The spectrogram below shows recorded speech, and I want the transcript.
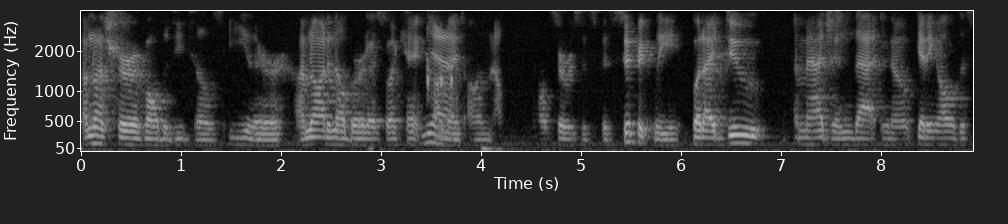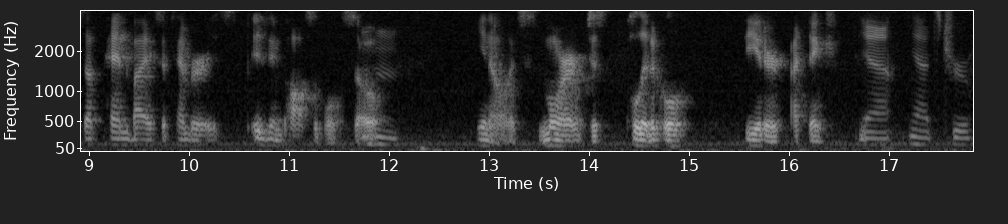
I'm not sure of all the details either. I'm not in Alberta, so I can't Yeah. comment on health services specifically. But I do imagine that you know getting all of this stuff penned by September is is impossible. So Mhm. you know it's more just political theater, I think. Yeah, yeah, it's true.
